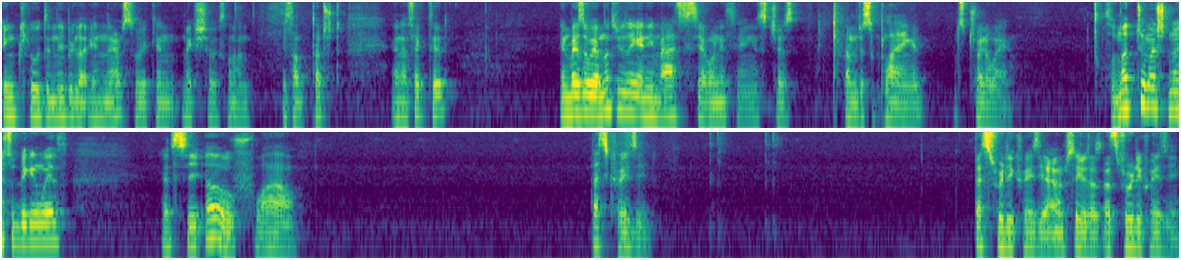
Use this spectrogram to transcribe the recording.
include the nebula in there so we can make sure it's not, it's not touched and affected. And by the way, I'm not using any masks here or anything, it's just, I'm just applying it straight away. So not too much noise to begin with. Let's see, oh, wow. That's crazy. That's really crazy, I'm serious, that's really crazy.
